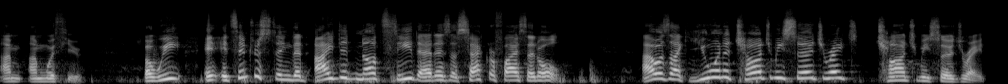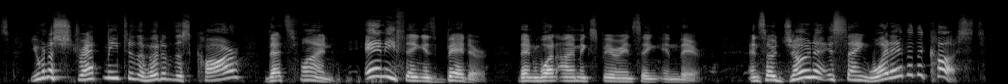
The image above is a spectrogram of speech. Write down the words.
I'm, I'm with you. But we, it, it's interesting that I did not see that as a sacrifice at all. I was like, you want to charge me surge rates? Charge me surge rates. You want to strap me to the hood of this car? That's fine. Anything is better than what I'm experiencing in there. And so Jonah is saying, whatever the cost,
